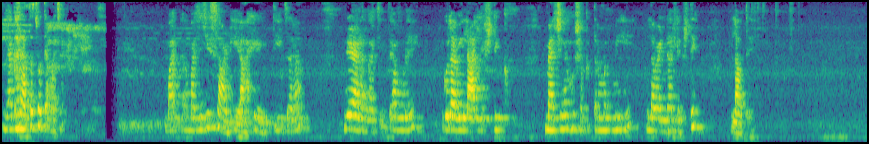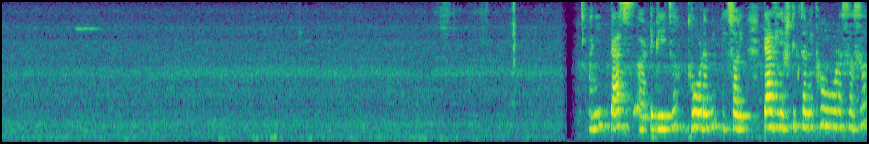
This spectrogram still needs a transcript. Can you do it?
या घरातच होत्या माझ्या. मा माझी जी साडी आहे ती जरा निळ्या रंगाची. त्यामुळे गुलाबी लाल लिपस्टिक मॅच नाही होऊ शकत. तर मग मी ही लव्हेंडर लिपस्टिक लावते. आणि त्याच टिकलीचं थोडं मी सॉरी त्याच लिपस्टिकचं मी थोडंसं असं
